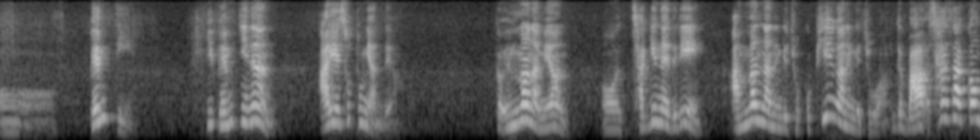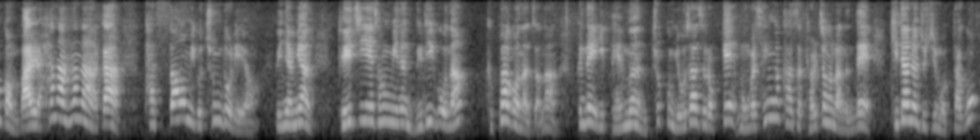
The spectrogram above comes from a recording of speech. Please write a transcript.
어, 뱀띠. 이 뱀띠는 아예 소통이 안 돼요. 그러니까 웬만하면, 어, 자기네들이 안 만나는 게 좋고 피해가는 게 좋아. 그러니까 마, 사사건건 말 하나하나가 다 싸움이고 충돌이에요. 왜냐면 돼지의 성미는 느리거나 급하거나잖아. 근데 이 뱀은 조금 요사스럽게 뭔가 생각해서 결정을 하는데 기다려주지 못하고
